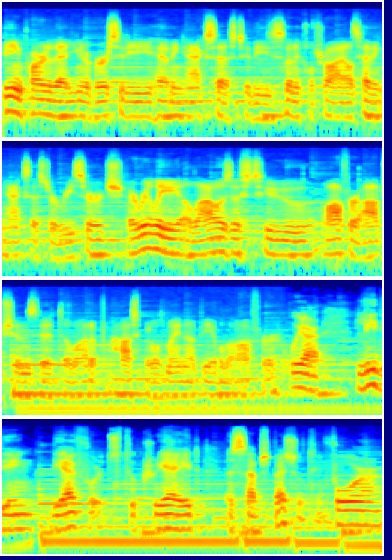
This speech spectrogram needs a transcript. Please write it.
Being part of that university, having access to these clinical trials, having access to research, it really allows us to offer options that a lot of hospitals might not be able to offer. We are leading the efforts to create a subspecialty for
